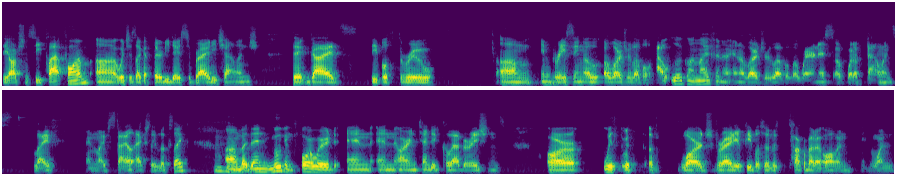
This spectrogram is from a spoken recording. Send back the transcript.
the option C platform, uh, which is like a 30-day sobriety challenge that guides people through um, embracing a, a larger level outlook on life and a, and a larger level awareness of what a balanced life and lifestyle actually looks like. Um, hmm but then moving forward, and and our intended collaborations are with with a large variety of people. So to talk about it all in in one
